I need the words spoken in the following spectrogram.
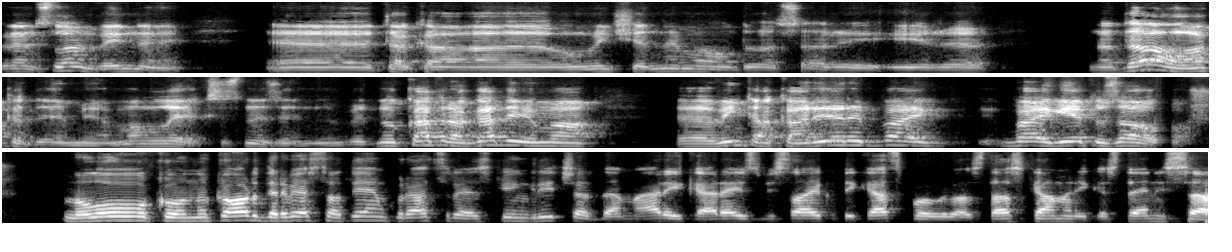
Grand Slam vinnēja. Tā kā viņš, ja nemaldos, arī ir Nadāla akadēmijā, man liekas, es nezinu. Bet, nu, katrā gadījumā viņa tā karjera ir baigi, baigi iet uz augšu. Nu, lūk, un Korda ir viens no tiem, kur atcerēs Kinga Richardam arī kā reiz visu laiku tika atspoguļots tas, ka Amerikas tenisā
